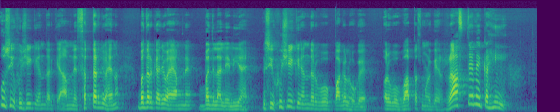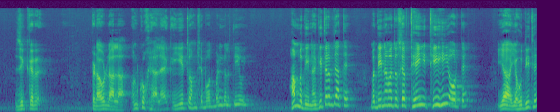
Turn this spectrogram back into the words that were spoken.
اسی خوشی کے اندر کہ ہم نے ستر جو ہے نا، بدر کا جو ہے، ہم نے بدلہ لے لیا ہے۔ اسی خوشی کے اندر وہ پاگل ہو گئے اور وہ واپس مڑ گئے۔ راستے میں کہیں ذکر پڑاؤ ڈالا ان کو خیال ہے کہ یہ تو ہم سے بہت بڑی غلطی ہوئی۔ ہم مدینہ کی طرف جاتے مدینہ میں تو صرف تھے ہی، تھی ہی عورتیں۔ یا یہودی تھے۔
